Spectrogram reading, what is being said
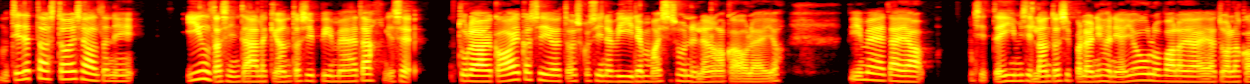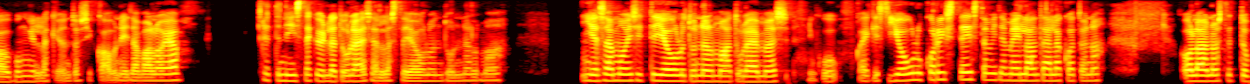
Mutta sitten taas toisaalta niin iltaisin täälläkin on tosi pimeätä ja se tulee aika aikaisin jo, että olisiko siinä viiden maissa suunnilleen alkaa olemaan jo pimeätä ja sitten ihmisillä on tosi paljon ihania jouluvaloja ja tuolla kaupungillakin on tosi kauniita valoja. Että niistä kyllä tulee sellaista joulun tunnelmaa. Ja samoin sitten joulutunnelmaa tulee myös niin kuin kaikista joulukoristeista, mitä meillä on täällä kotona. Ollaan nostettu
